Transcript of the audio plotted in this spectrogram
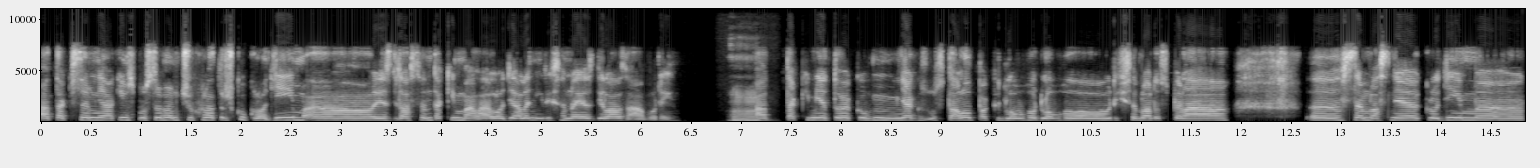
A tak jsem nějakým způsobem čuchla trošku k lodím a jezdila jsem taky malé lodě, ale nikdy jsem nejezdila závody. Mhm. A taky mě to jako nějak zůstalo, pak dlouho, dlouho, když jsem byla dospělá, eh, jsem vlastně k lodím eh,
